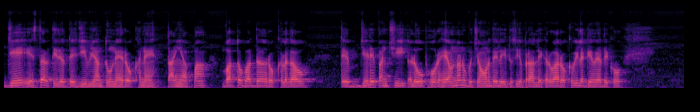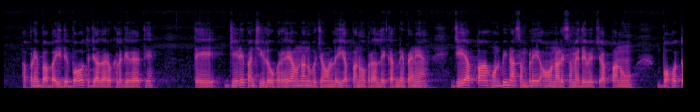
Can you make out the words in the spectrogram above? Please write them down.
ਜੇ ਇਸ ਧਰਤੀ ਦੇ ਉੱਤੇ ਜੀਵ ਜੰਤੂ ਨੇ, ਰੁੱਖ ਨੇ, ਤਾਂ ਹੀ ਆਪਾਂ ਵੱਧ ਤੋਂ ਵੱਧ ਰੁੱਖ ਲਗਾਓ। ਅਤੇ ਜਿਹੜੇ ਪੰਛੀ ਅਲੋਪ ਹੋ ਰਹੇ ਆ, ਉਹਨਾਂ ਨੂੰ ਬਚਾਉਣ ਦੇ ਲਈ ਤੁਸੀਂ ਉਪਰਾਲੇ ਕਰੋ। ਆ ਰੁੱਖ ਵੀ ਲੱਗੇ ਹੋਏ ਆ, ਦੇਖੋ। ਆਪਣੇ ਬਾਬਾ ਜੀ ਦੇ ਬਹੁਤ ਜ਼ਿਆਦਾ ਰੁੱਖ ਲੱਗੇ ਹੋਏ ਇੱਥੇ। ਤੇ ਜਿਹੜੇ ਪੰਛੀ ਅਲੋਪ ਰਹੇ ਆ, ਉਹਨਾਂ ਨੂੰ ਬਚਾਉਣ ਲਈ ਆਪਾਂ ਨੂੰ ਉਪਰਾਲੇ ਕਰਨੇ ਪੈਣੇ ਆ। ਜੇ ਆਪਾਂ ਹੁਣ ਵੀ ਨਾ ਸੰਭਲੇ, ਆਉਣ ਵਾਲੇ ਸਮੇਂ ਦੇ ਵਿੱਚ ਆਪਾਂ ਨੂੰ ਬਹੁਤ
